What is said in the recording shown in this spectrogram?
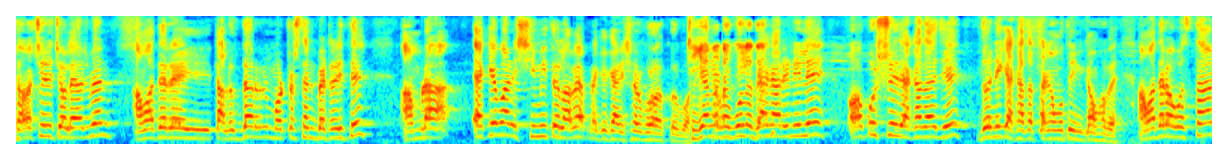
সরাসরি চলে আসবেন আমাদের এই তালুকদার মোটরসাইকেল ব্যাটারিতে। আমরা একেবারে সীমিত লাভে আপনাকে গাড়ি সরবরাহ করব। ঠিকানাটা বলে। গাড়ি নিলে অবশ্যই দেখা যায় যে দৈনিক এক হাজার টাকার মতো ইনকাম হবে। আমাদের অবস্থান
